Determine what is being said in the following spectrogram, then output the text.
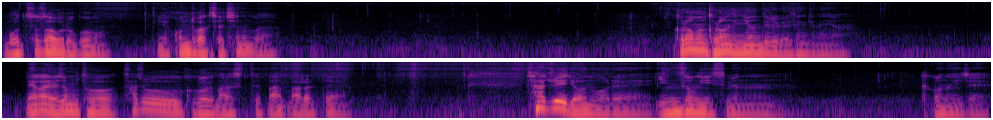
못 솟아오르고 그냥 곤두박질 치는 거야. 그러면 그런 인연들이 왜 생기느냐? 내가 예전부터 사주 그걸 말했을 때 마- 말할 때 사주의 연월에 인성이 있으면은 그거는 이제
